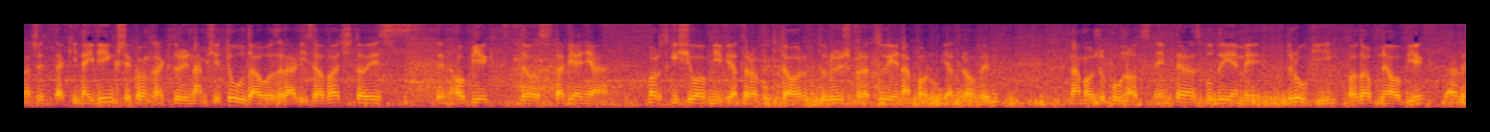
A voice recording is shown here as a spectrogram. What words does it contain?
Znaczy taki największy kontrakt, który nam się tu udało zrealizować, to jest ten obiekt do stawiania morskich siłowni wiatrowych TOR, który już pracuje na polu wiatrowym na Morzu Północnym. Teraz budujemy drugi, podobny obiekt, ale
